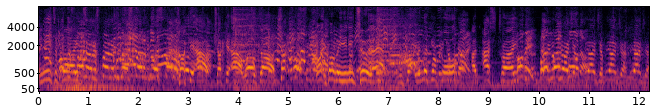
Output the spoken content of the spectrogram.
You need to The find. spanner, the spanner, we got a spanner, we got a spanner. Chuck it out. Chuck it out. Well done. Chuck the boxing glove. Right, Bobby, you need two of them. You've got. You're looking Bobby, for an ashtray. Bobby, Bobby, look behind you, behind you, behind you, behind you.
